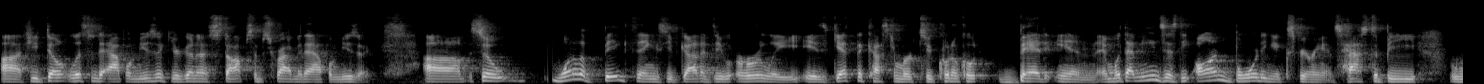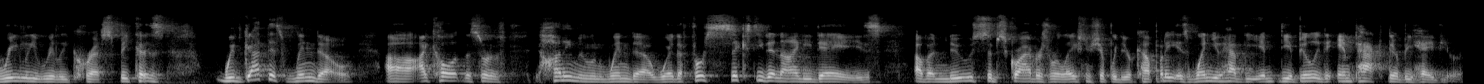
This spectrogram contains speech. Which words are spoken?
Uh, if you don't listen to Apple Music, you're going to stop subscribing to Apple Music. Um, so one of the big things you've got to do early is get the customer to quote unquote bed in. And what that means is the onboarding experience has to be really, really crisp because we've got this window uh, I call it the sort of honeymoon window where the first 60 to 90 days of a new subscriber's relationship with your company is when you have the, the ability to impact their behavior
